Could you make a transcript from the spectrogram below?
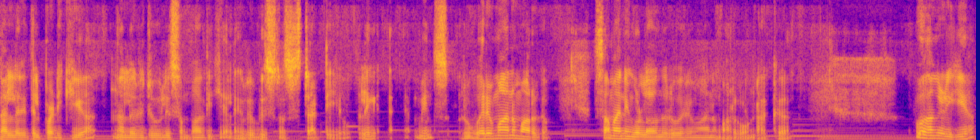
നല്ല രീതിയിൽ പഠിക്കുക നല്ലൊരു ജോലി സമ്പാദിക്കുക അല്ലെങ്കിൽ ഒരു ബിസിനസ് സ്റ്റാർട്ട് ചെയ്യുക അല്ലെങ്കിൽ മീൻസ് ഒരു വരുമാന മാർഗം സാമാന്യം കൊള്ളാവുന്ന ഒരു വരുമാന മാർഗം ഉണ്ടാക്കുക വിവാഹം കഴിക്കുക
